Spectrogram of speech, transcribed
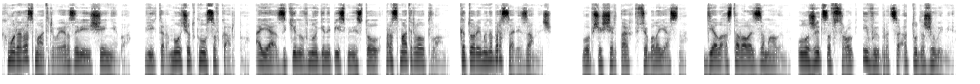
хмуро рассматривая розовеющее небо. Виктор молча уткнулся в карту, а я, закинув ноги на письменный стол, просматривал план, который мы набросали за ночь. В общих чертах все было ясно. Дело оставалось за малым — уложиться в срок и выбраться оттуда живыми.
